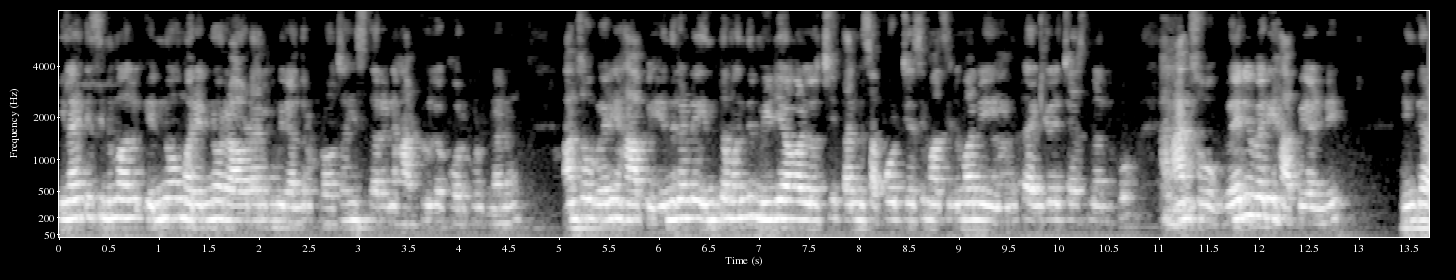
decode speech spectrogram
ఇలాంటి సినిమాలు ఎన్నో మరెన్నో రావడానికి మీరు అందరూ ప్రోత్సహిస్తారని హార్ట్ఫుల్గా కోరుకుంటున్నాను. ఐఎమ్ సో వెరీ హ్యాపీ ఎందుకంటే ఇంతమంది మీడియా వాళ్ళు వచ్చి తనని సపోర్ట్ చేసి మా సినిమాని ఇంత ఎంకరేజ్ చేస్తున్నందుకు I'm so very very happy అండి. ఇంకా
